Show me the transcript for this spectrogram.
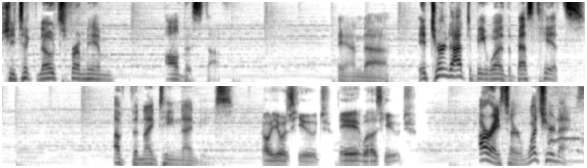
she took notes from him, all this stuff. And uh, it turned out to be one of the best hits of the 1990s. Oh, it was huge. It was huge. All right, sir, what's your next?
